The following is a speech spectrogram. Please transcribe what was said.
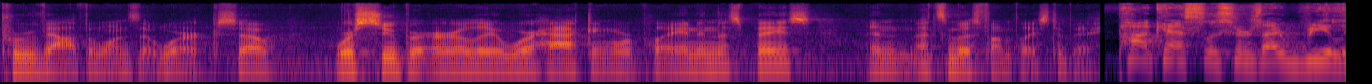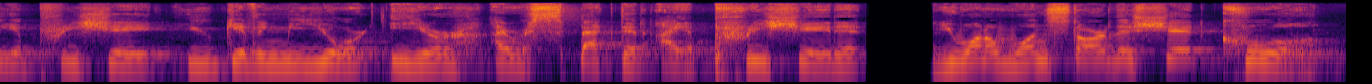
prove out the ones that work. So we're super early, we're hacking, we're playing in this space, and that's the most fun place to be. podcast listeners i really appreciate you giving me your ear i respect it i appreciate it you want to one star this shit cool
